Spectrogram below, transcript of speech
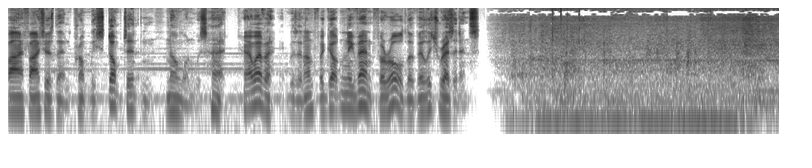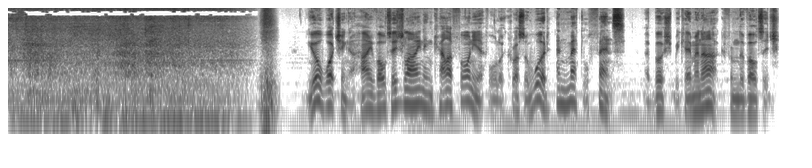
Firefighters then promptly stopped it and no one was hurt. However, it was an unforgotten event for all the village residents. You're watching a high voltage line in California fall across a wood and metal fence. A bush became an arc from the voltage.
